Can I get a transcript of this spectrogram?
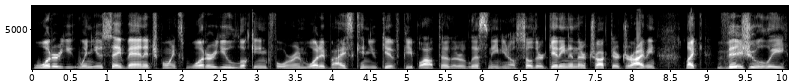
what are you when you say vantage points? What are you looking for, and what advice can you give people out there that are listening? You know, so they're getting in their truck, they're driving. Like visually,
